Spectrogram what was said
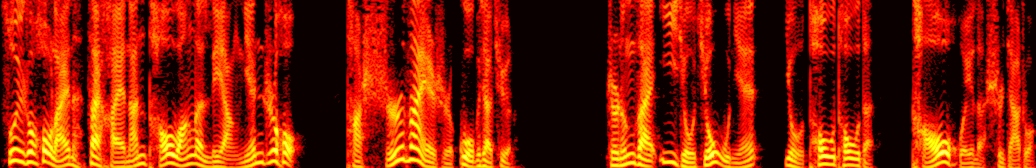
所以说后来呢，在海南逃亡了两年之后，他实在是过不下去了，只能在一九九五年。又偷偷的逃回了石家庄。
